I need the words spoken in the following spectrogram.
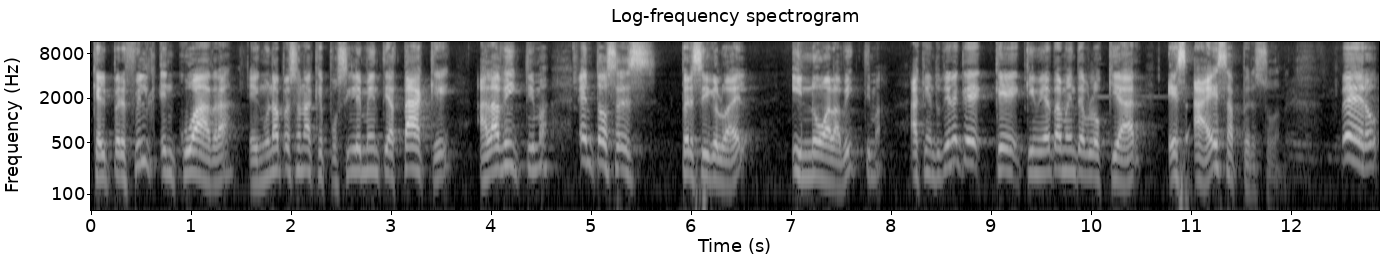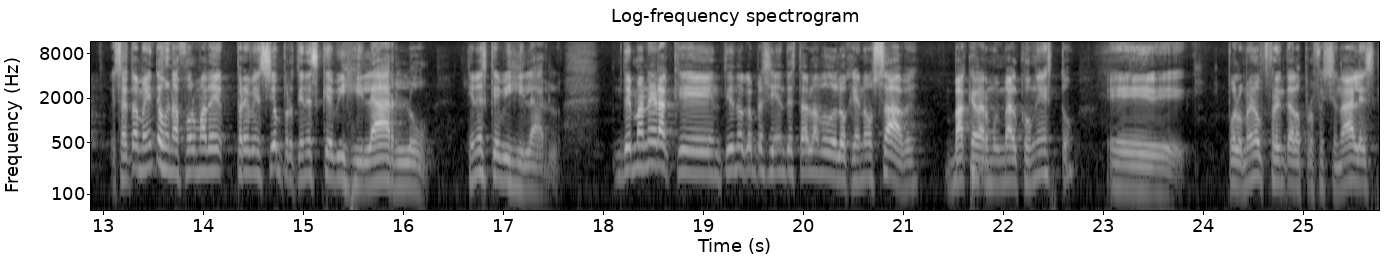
que el perfil encuadra en una persona que posiblemente ataque a la víctima, entonces persíguelo a él y no a la víctima. A quien tú tienes que, que inmediatamente bloquear es a esa persona. Pero, exactamente, es una forma de prevención, pero tienes que vigilarlo, tienes que vigilarlo. De manera que entiendo que el presidente está hablando de lo que no sabe, va a quedar muy mal con esto, eh, por lo menos frente a los profesionales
